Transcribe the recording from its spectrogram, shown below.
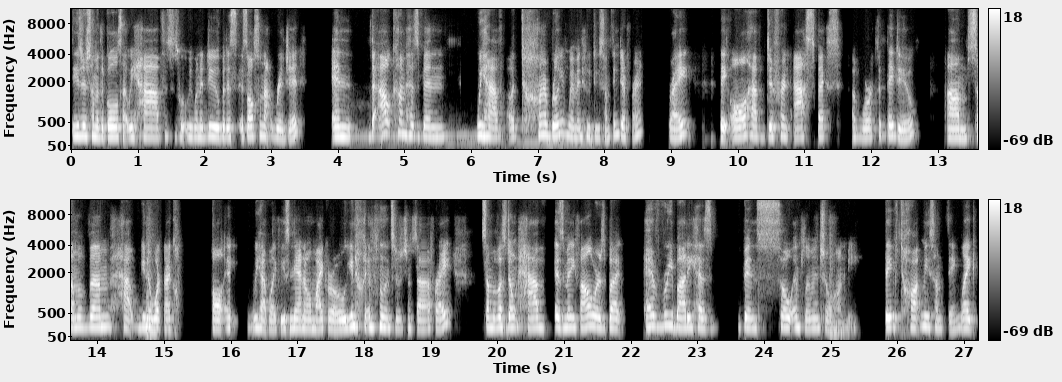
these are some of the goals that we have. This is what we want to do, but it's, it's also not rigid. And the outcome has been we have a ton of brilliant women who do something different, right? They all have different aspects of work that they do. Um, some of them have, you know, what I call, we have like these nano, micro, you know, influencers and stuff, right? Some of us don't have as many followers, but everybody has been so influential on me. They've taught me something. Like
